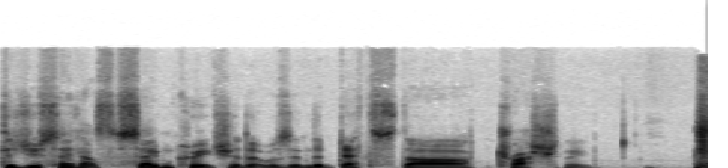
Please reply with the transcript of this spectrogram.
Did you say that's the same creature that was in the Death Star trash thing?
